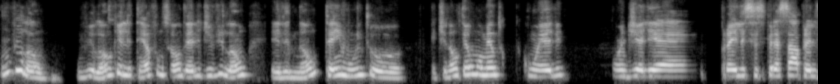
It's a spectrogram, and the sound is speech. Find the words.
um vilão. Um vilão que ele tem a função dele de vilão. Ele não tem muito. A gente não tem um momento com ele onde ele é. para ele se expressar, para ele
